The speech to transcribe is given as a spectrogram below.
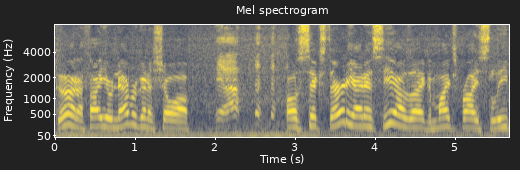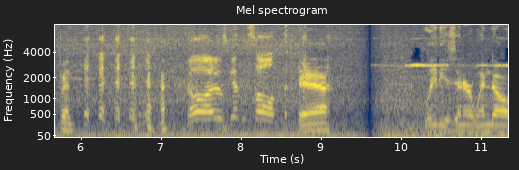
Good. I thought you were never gonna show up. Yeah. Oh, 6.30, I didn't see you. I was like, Mike's probably sleeping. no, I was getting salt. Yeah. Ladies in her window.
